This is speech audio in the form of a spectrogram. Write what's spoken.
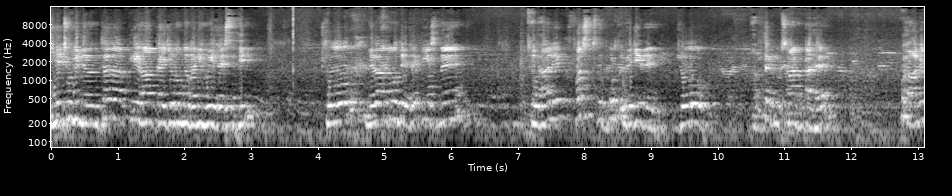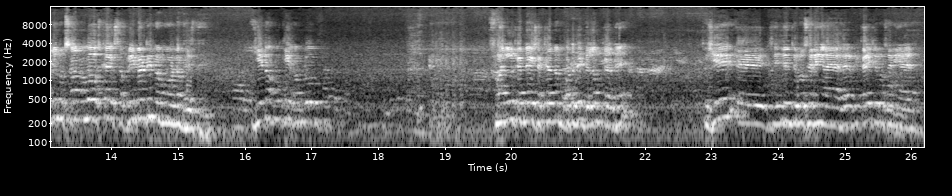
ये चूँकि निरंतर आपके यहाँ कई जिलों में बनी हुई है स्थिति तो मेरा अनुरोध यह है कि इसमें फ़िलहाल एक फ़र्स्ट रिपोर्ट भेजी दें, जो अब तक नुकसान हुआ है, और आगे जो नुकसान होगा उसका एक सप्लीमेंट्री मेमोरेंडम भेज दें। ये ना हो कि हम लोग फाइनल करने के चक्कर में बहुत अधिक विलम्ब कर दें। तो ये जिन जिन जिलों से नहीं आया है कई जिलों से नहीं आया है।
